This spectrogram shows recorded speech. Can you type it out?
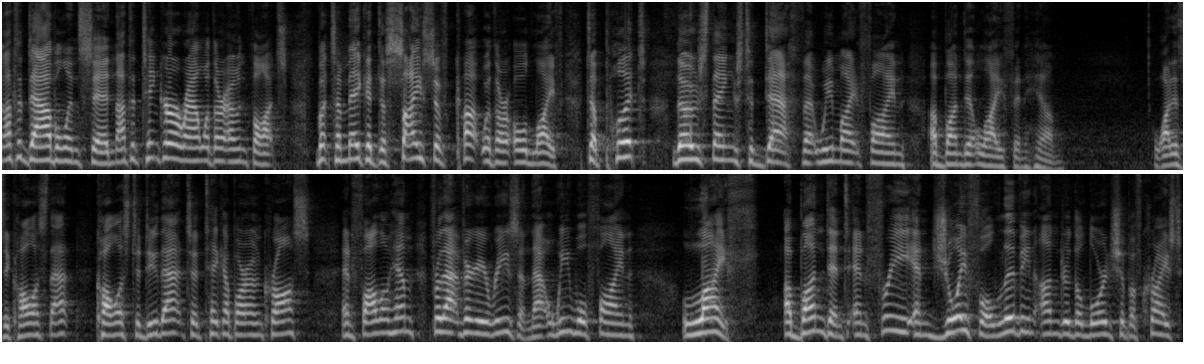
not to dabble in sin, not to tinker around with our own thoughts, but to make a decisive cut with our old life, to put those things to death that we might find abundant life in Him. Why does He call us that? Call us to do that, to take up our own cross and follow Him? For that very reason, that we will find life abundant and free and joyful living under the lordship of Christ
